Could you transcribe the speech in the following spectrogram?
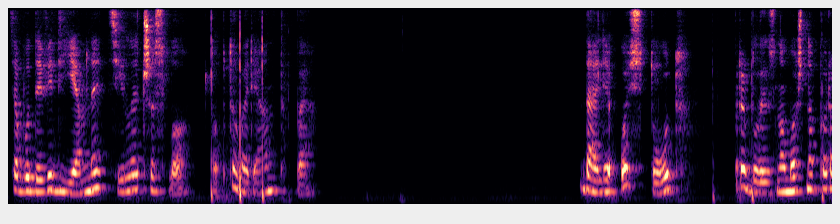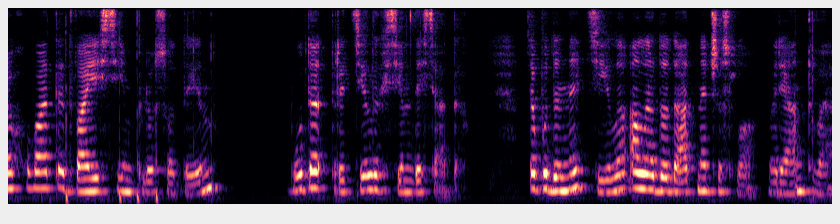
Це буде від'ємне ціле число, тобто варіант Б. Далі, ось тут приблизно можна порахувати 2,7 плюс 1 буде 3,7. Це буде не ціле, але додатне число, варіант В.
